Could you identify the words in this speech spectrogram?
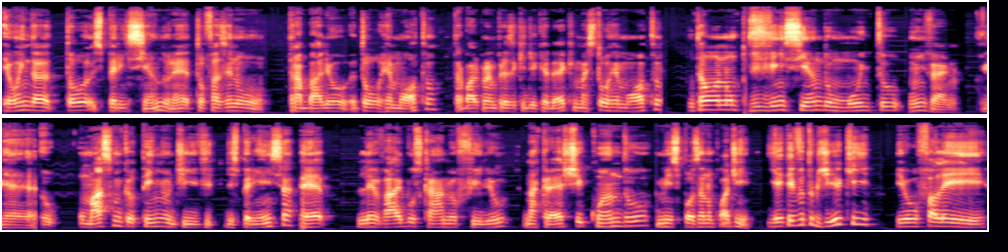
Eu ainda tô experienciando, né? Tô fazendo trabalho, eu tô remoto, trabalho para uma empresa aqui de Quebec, mas tô remoto, então eu não tô vivenciando muito o inverno. É, o, o máximo que eu tenho de, de experiência é levar e buscar meu filho na creche quando minha esposa não pode ir. E aí teve outro dia que eu falei,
